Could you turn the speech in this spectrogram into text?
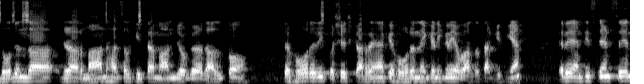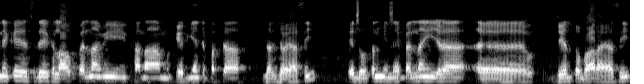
2 ਦਿਨ ਦਾ ਜਿਹੜਾ ਰਿਮਾਂਡ ਹਾਸਲ ਕੀਤਾ ਮਾਨਯੋਗ ਅਦਾਲਤੋਂ ਤੇ ਹੋਰ ਇਹਦੀ ਕੋਸ਼ਿਸ਼ ਕਰ ਰਹੇ ਹਾਂ ਕਿ ਹੋਰ ਇਹਨੇ ਕਿਹੜੀ ਕਿਹੜੀਆਂ ਵਾਰਦਾਤਾਂ ਕੀਤੀਆਂ। ਇਹਦੇ ਐਂਟੀਸੀਡੈਂਟਸ ਇਹ ਨੇ ਕਿ ਇਸ ਦੇ ਖਿਲਾਫ ਪਹਿਲਾਂ ਵੀ ਥਾਣਾ ਮੁਕੇਰੀਆਂ 'ਚ ਪਰਚਾ ਦਰਜ ਹੋਇਆ ਸੀ। ਇਹ 2-3 ਮਹੀਨੇ ਪਹਿਲਾਂ ਹੀ ਜਿਹੜਾ ਜੇਲ੍ਹ ਤੋਂ ਬਾਹਰ ਆਇਆ ਸੀ।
